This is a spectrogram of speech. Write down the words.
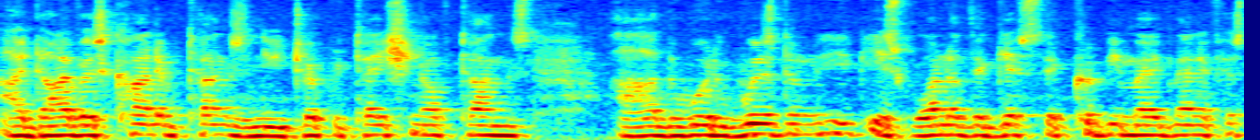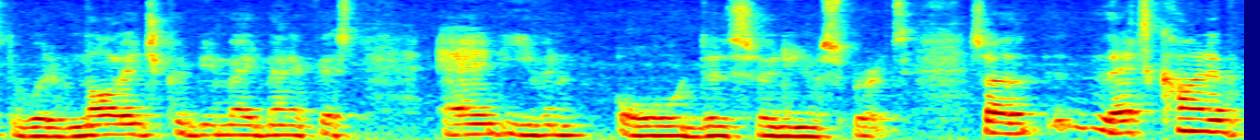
uh, diverse kind of tongues and the interpretation of tongues. Uh, the word of wisdom is one of the gifts that could be made manifest. The word of knowledge could be made manifest, and even all discerning of spirits. So that's kind of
